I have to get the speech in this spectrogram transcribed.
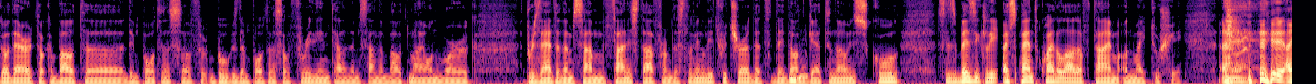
Go there, talk about uh, the importance of books, the importance of reading, telling them something about my own work. Presented them some funny stuff from the Slovene literature that they don't Mhm. get to know in school. So it's basically I spent quite a lot of time on my tushy. Yeah. I,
